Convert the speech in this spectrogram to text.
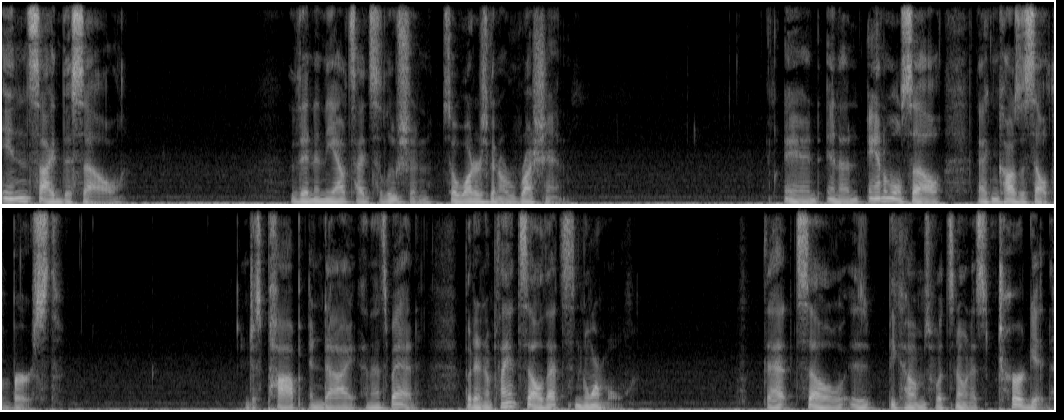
inside the cell than in the outside solution, so water is going to rush in. And in an animal cell, that can cause a cell to burst and just pop and die, and that's bad. But in a plant cell, that's normal. That cell is, becomes what's known as turgid.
